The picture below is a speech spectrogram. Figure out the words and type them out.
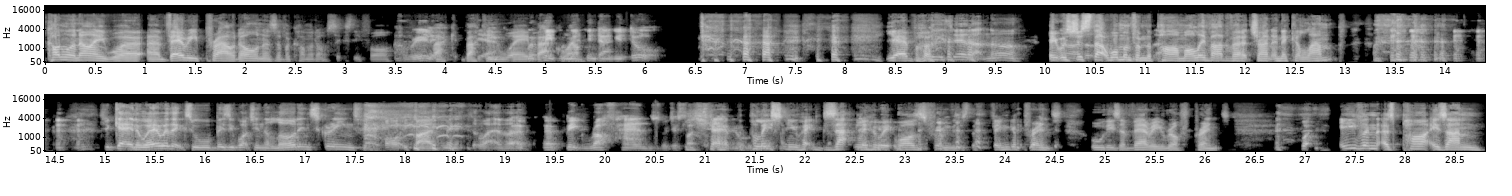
Conal and I were uh, very proud owners of a Commodore 64 Oh, really? back back Yeah. in way Were back people when. knocking down your door? yeah, but you say that, no. it was No, just that woman from the. Palmolive advert trying to nick a lamp. You're getting away with it because we were busy watching the loading screens for 45 minutes or whatever. Her, her big rough hands were just like. Yeah, the police knew exactly who it was from just the fingerprints. Oh, these are very rough prints. But even as partisan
